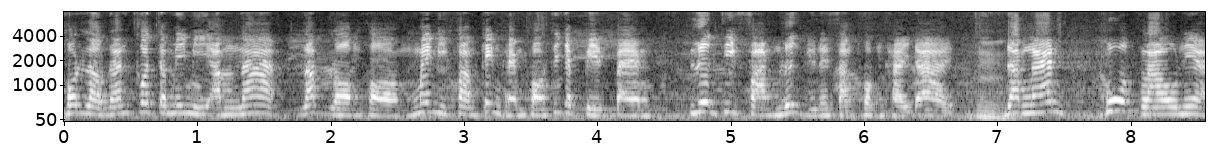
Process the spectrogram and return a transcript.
คนเหล่านั้นก็จะไม่มีอำนาจรับรองพอไม่มีความเข้มแข็งพอที่จะเปลี่ยนแปลง เรื่องที่ฝังลึกอยู่ในสังคมไทยได้อืมดังนั้นพวกเราเนี่ย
